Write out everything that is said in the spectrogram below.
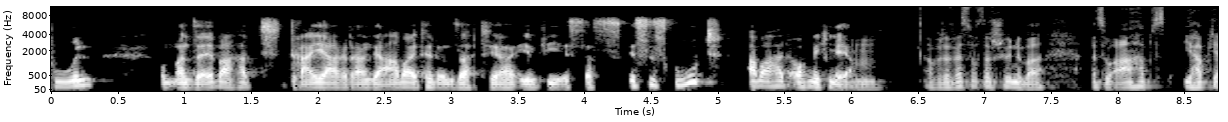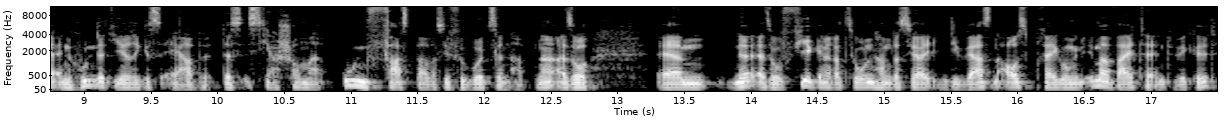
cool. Und man selber hat drei Jahre dran gearbeitet und sagt, ja, irgendwie ist das, ist es gut, aber halt auch nicht mehr. Mhm. Aber du weißt, was das Schöne war? Also, A, habt's, ihr habt ja ein hundertjähriges Erbe. Das ist ja schon mal unfassbar, was ihr für Wurzeln habt. Ne? Also, ähm, ne, also vier Generationen haben das ja in diversen Ausprägungen immer weiterentwickelt.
